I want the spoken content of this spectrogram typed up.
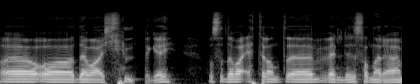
uh, og det var kjempegøy. Og så det var et eller annet veldig sånn derre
